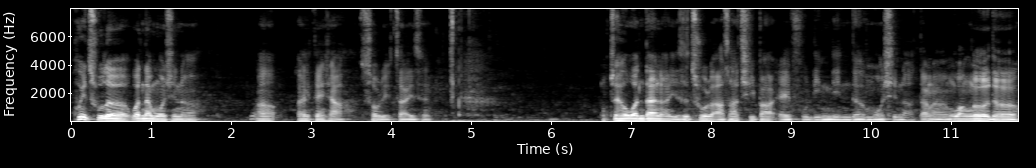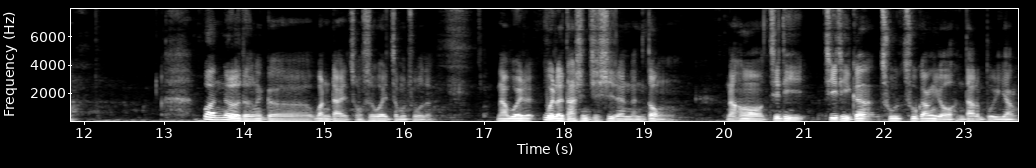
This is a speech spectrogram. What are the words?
会出的万代模型呢？啊，哎、等一下，sorry，再一次。最后万代呢也是出了 RX 七八 F 零零的模型了。当然，万二的万二的那个万代总是会这么做的。那为了为了大型机器人能动，然后机体机体跟初初钢有很大的不一样，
